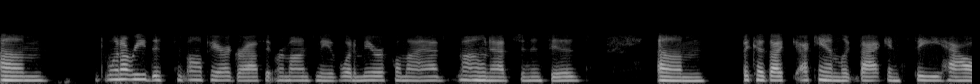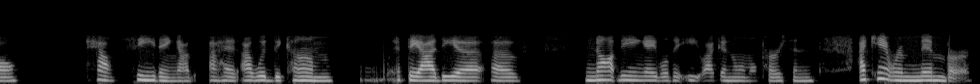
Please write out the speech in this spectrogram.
Um, when I read this small paragraph, it reminds me of what a miracle my ab- my own abstinence is, um, because I I can look back and see how how seething I, I had I would become at the idea of not being able to eat like a normal person. I can't remember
